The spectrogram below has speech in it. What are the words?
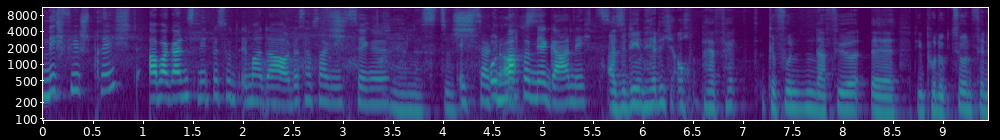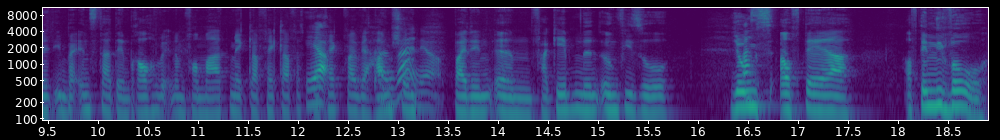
nicht viel spricht, aber ganz lieb ist und immer da. Und deshalb sage ich Single. realistisch. Ich sag Und auch, macht bei mir gar nichts. also den hätte ich auch perfekt gefunden dafür. Äh, die Produktion findet ihn bei Insta. Den brauchen wir in einem Format. Meckler, Fecklaff ist Ja, perfekt, weil wir haben sein, schon ja. bei den ähm, Vergebenen irgendwie so Jungs auf der auf dem Niveau.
